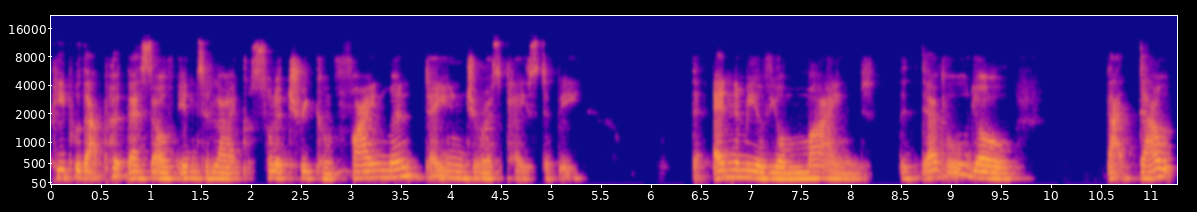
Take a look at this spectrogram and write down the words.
people that put themselves into like solitary confinement, dangerous place to be. The enemy of your mind, the devil, yo, that doubt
